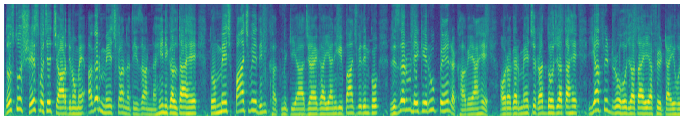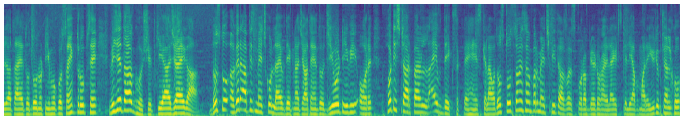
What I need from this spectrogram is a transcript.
दोस्तों, शेष बचे चार दिनों में अगर मैच का नतीजा नहीं निकलता है तो मैच पाँचवें दिन खत्म किया जाएगा, यानी कि पाँचवें दिन को रिज़र्व डे के रूप में रखा गया है। और अगर मैच रद्द हो जाता है, या फिर ड्रॉ हो जाता है, या फिर टाई हो जाता है तो दोनों टीमों को संयुक्त रूप से विजेता घोषित किया जाएगा। दोस्तों, अगर आप इस मैच को लाइव देखना चाहते हैं तो जियो टीवी और हॉट स्टार पर लाइव देख सकते हैं। इसके अलावा दोस्तों समय समय पर मैच की ताज़ा स्कोर अपडेट और हाइलाइट्स के लिए आप हमारे यूट्यूब चैनल को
